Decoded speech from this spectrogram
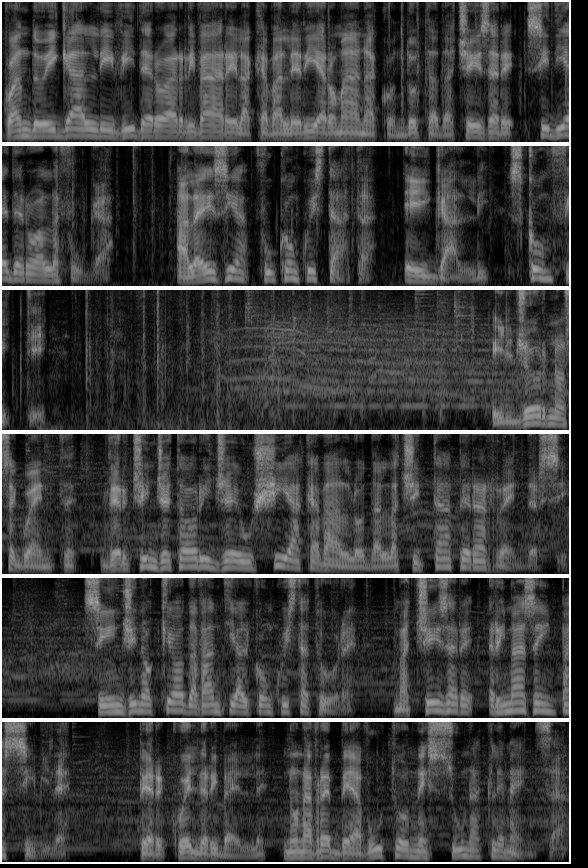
Quando i Galli videro arrivare la cavalleria romana condotta da Cesare, si diedero alla fuga. Alesia fu conquistata e i Galli sconfitti. Il giorno seguente, Vercingetorige uscì a cavallo dalla città per arrendersi. Si inginocchiò davanti al conquistatore, ma Cesare rimase impassibile. Per quel ribelle non avrebbe avuto nessuna clemenza.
